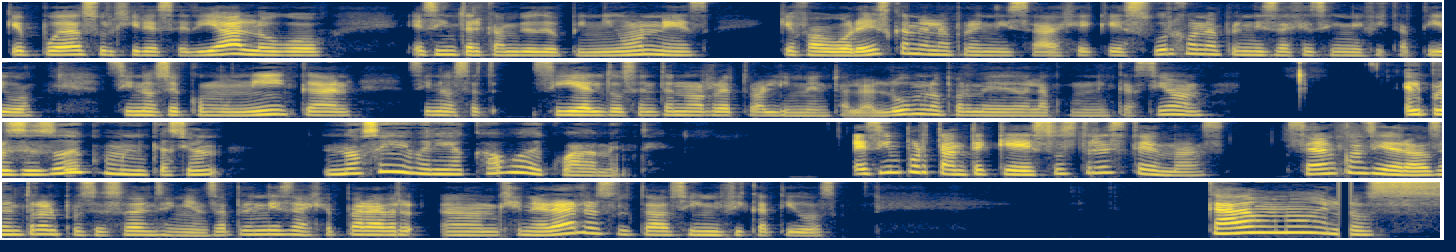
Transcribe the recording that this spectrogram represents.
que pueda surgir ese diálogo, ese intercambio de opiniones, que favorezcan el aprendizaje, que surja un aprendizaje significativo. Si no se comunican, si, no si el docente no retroalimenta al alumno por medio de la comunicación, el proceso de comunicación no se llevaría a cabo adecuadamente. Es importante que estos tres temas sean considerados dentro del proceso de enseñanza-aprendizaje para um, generar resultados significativos. Cada uno de los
